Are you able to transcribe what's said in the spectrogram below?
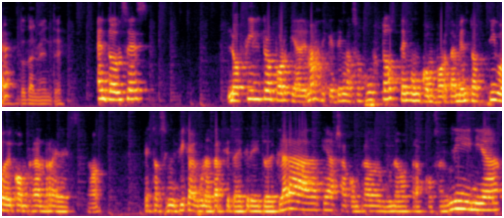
Claro, totalmente. Entonces, lo filtro porque además de que tenga esos gustos, tengo un comportamiento activo de compra en redes. ¿no? Esto significa alguna tarjeta de crédito declarada, que haya comprado alguna otra cosa en línea.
